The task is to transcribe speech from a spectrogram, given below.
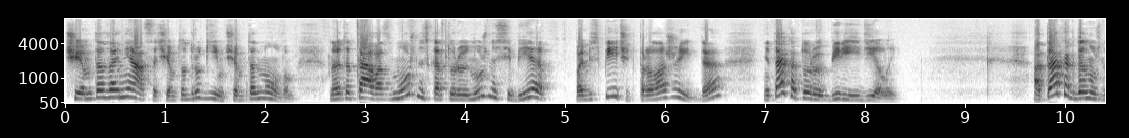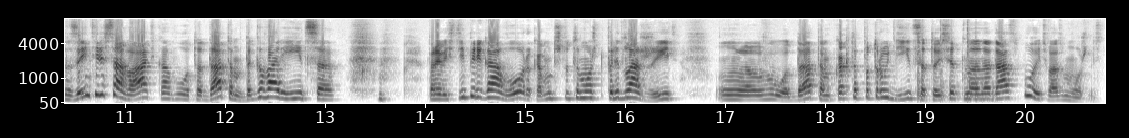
чем-то заняться, чем-то другим, чем-то новым. Но это та возможность, которую нужно себе обеспечить, проложить, да? Не та, которую бери и делай. А так, когда нужно заинтересовать кого-то, да, там договориться, провести переговоры, кому-то что-то может предложить, вот, да, там как-то потрудиться, то есть это надо освоить возможность.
